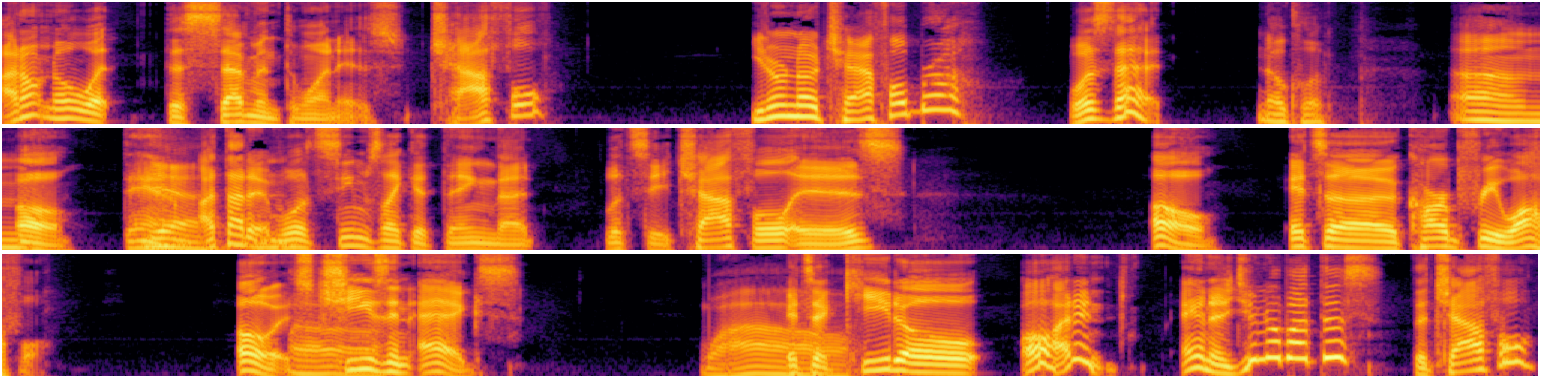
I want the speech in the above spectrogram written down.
I don't know what the seventh one is. Chaffle. you don't know Chaffle, bro? What's that? No clue. Um, Oh, damn. Yeah. I thought it, Mhm. well, it seems like a thing that, let's see, chaffle is, oh, it's a carb free waffle. Oh, it's Oh. cheese and eggs. wow. It's a keto. Oh, I didn't, Anna, did you know about this? The chaffle,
